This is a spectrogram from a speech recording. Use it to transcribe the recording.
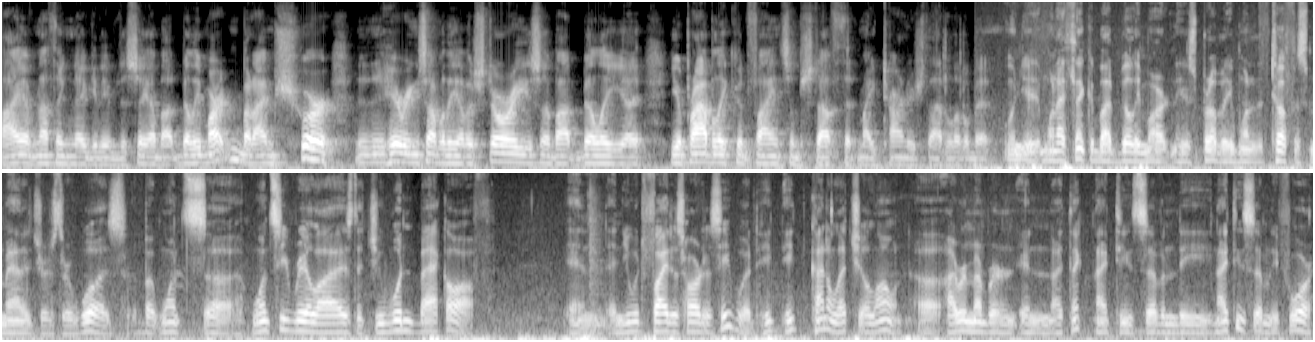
I have nothing negative to say about Billy Martin, but I'm sure hearing some of the other stories about Billy, uh, you probably could find some stuff that might tarnish that a little bit. When you when I think about Billy Martin, he was probably one of the toughest managers there was. But once uh, once he realized that you wouldn't back off, and and you would fight as hard as he would, he he kind of let you alone. Uh, I remember in, in I think 1970 1974,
